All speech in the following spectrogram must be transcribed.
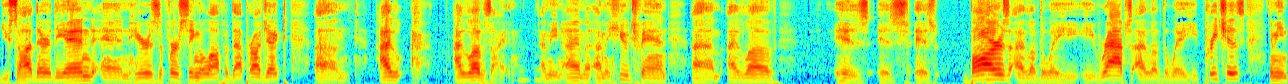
you saw it there at the end, and here's the first single off of that project. Um, I I love Zion. I mean, I'm a, I'm a huge fan. Um, I love his his his bars. I love the way he he raps. I love the way he preaches. I mean,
